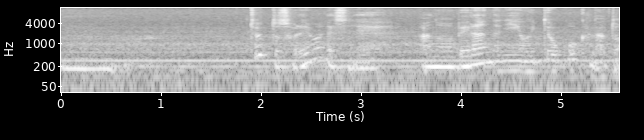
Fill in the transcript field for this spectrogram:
うん。ちょっとそれはですねあのベランダに置いておこうかなと。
